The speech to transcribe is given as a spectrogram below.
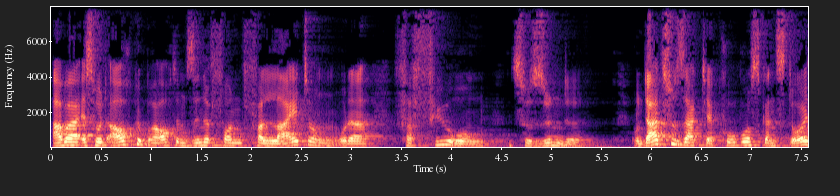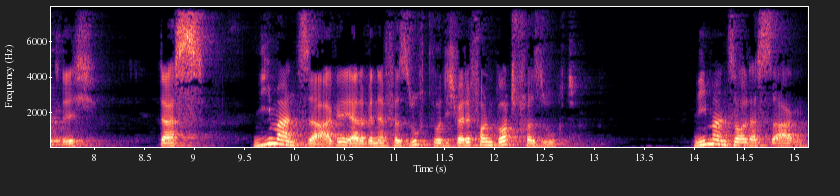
Aber es wird auch gebraucht im Sinne von Verleitung oder Verführung zur Sünde. Und dazu sagt Jakobus ganz deutlich, dass niemand sage, ja, wenn er versucht wird, ich werde von Gott versucht. Niemand soll das sagen.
